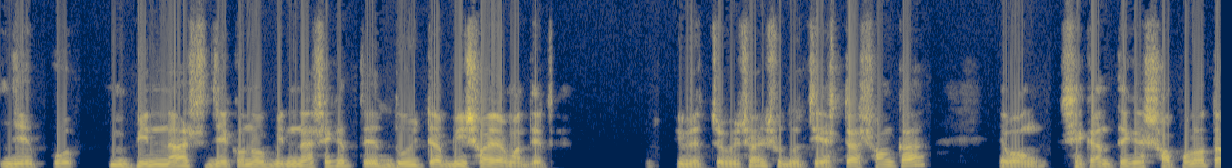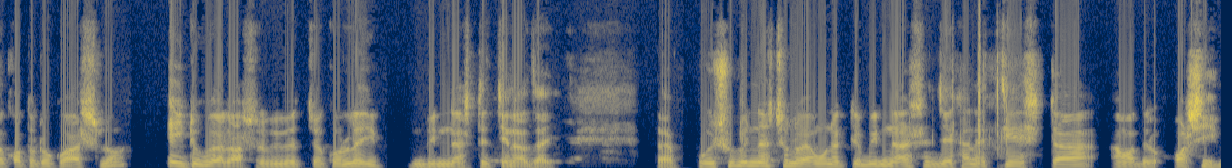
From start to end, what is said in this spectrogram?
যে বিন্যাস যে কোনো বিন্যাসের ক্ষেত্রে দুইটা বিষয় আমাদের বিবেচ্য বিষয় শুধু চেষ্টার সংখ্যা এবং সেখান থেকে সফলতা কতটুকু আসলো এইটুকু আর আসলে বিবেচ্য করলেই বিন্যাসটি চেনা যায়। তা পৈশবিন্যাস হলো এমন একটি বিন্যাস যেখানে চেষ্টা আমাদের অসীম,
